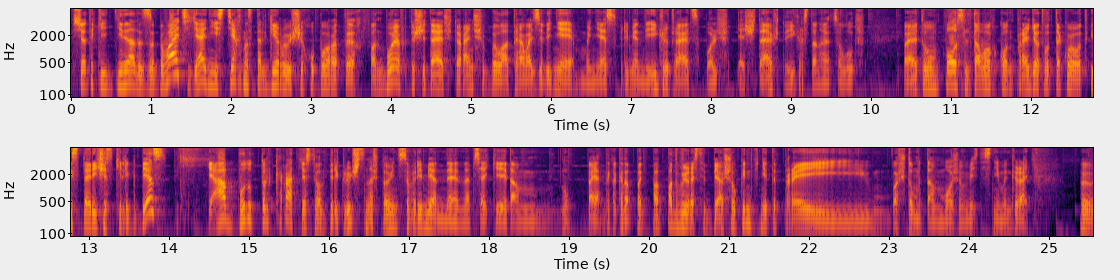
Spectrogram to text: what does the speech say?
все-таки не надо забывать, я не из тех ностальгирующих упоротых фанбоев, кто считает, что раньше была трава зеленее. Мне современные игры нравятся больше. Я считаю, что игры становятся лучше. Поэтому после того, как он пройдет вот такой вот исторический ликбез, я буду только рад, если он переключится на что-нибудь современное, на всякие там, ну, понятно, когда под, под- подвырастет Bioshock Infinite Prey, и во что мы там можем вместе с ним играть. Э,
